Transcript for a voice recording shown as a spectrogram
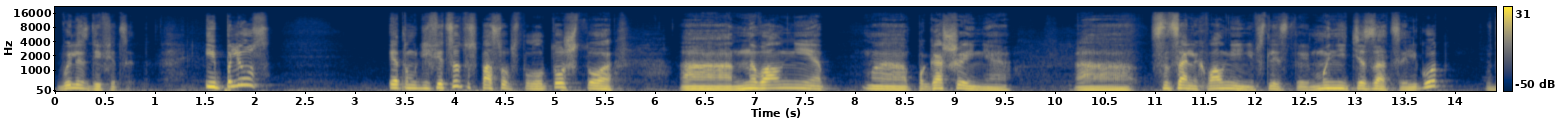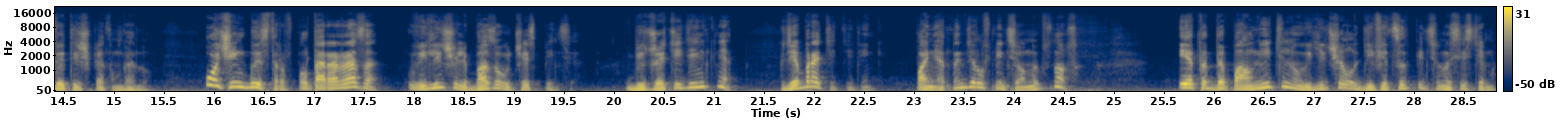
вылез дефицит. И плюс этому дефициту способствовало то, что а, на волне а, погашения а, социальных волнений вследствие монетизации льгот в 2005 году очень быстро в полтора раза увеличили базовую часть пенсии. В бюджете денег нет. Где брать эти деньги? Понятное дело, в пенсионных взносах. Это дополнительно увеличило дефицит пенсионной системы.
